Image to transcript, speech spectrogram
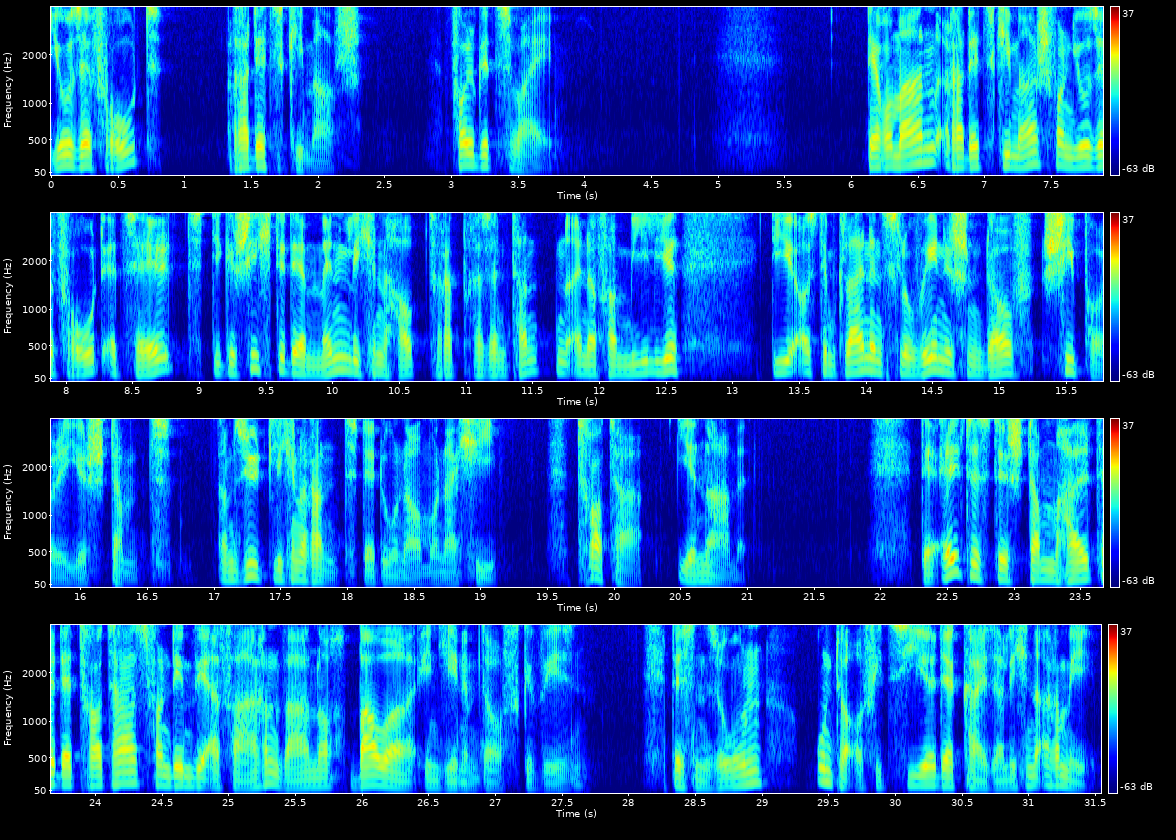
Josef Roth, Radetzky-Marsch. Folge 2. Der Roman Radetzky-Marsch von Josef Roth erzählt die Geschichte der männlichen Hauptrepräsentanten einer Familie, die aus dem kleinen slowenischen Dorf Schipolje stammt, am südlichen Rand der Donaumonarchie. Trotta, ihr Name. Der älteste Stammhalter der Trottas, von dem wir erfahren, war noch Bauer in jenem Dorf gewesen. Dessen Sohn Unteroffizier der kaiserlichen Armee.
